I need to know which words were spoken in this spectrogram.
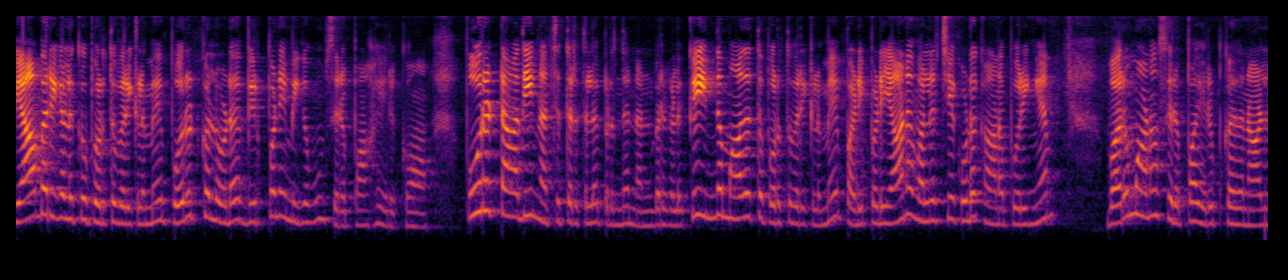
வியாபாரிகளுக்கு பொறுத்த வரைக்குமே பொருட்களோட விற்பனை மிகவும் சிறப்பாக இருக்கும். பூரட்டாதி நட்சத்திரத்தில் பிறந்த நண்பர்களுக்கு இந்த மாதத்தை பொறுத்த வரைக்குமே படிப்படியான வளர்ச்சியை கூட காண போகிறீங்க வருமானம் சிறப்பாக இருக்கிறதுனால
